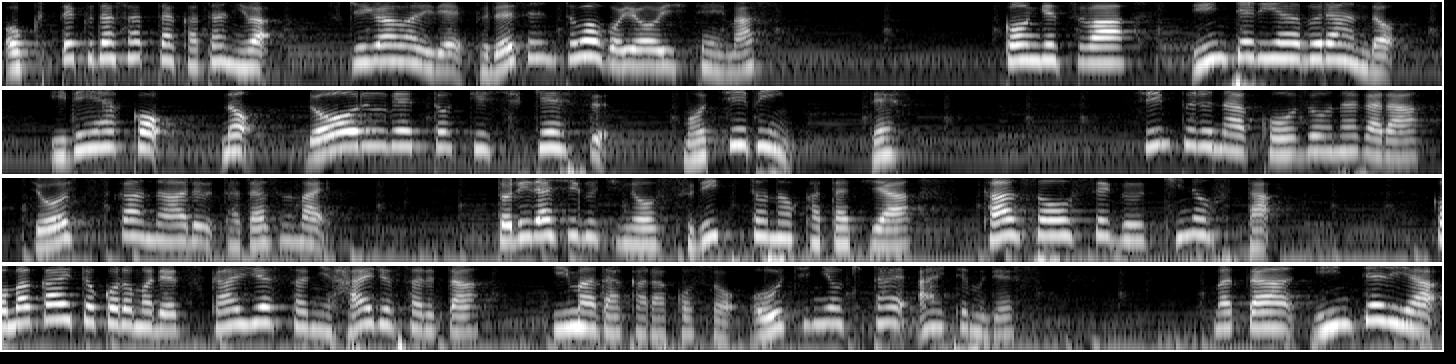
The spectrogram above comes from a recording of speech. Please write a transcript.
送ってくださった方には月替わりでプレゼントをご用意しています。今月はインテリアブランドイデアコのロールウェットティッシュケースもち瓶です。シンプルな構造ながら上質感のある佇まい。取り出し口のスリットの形や乾燥を防ぐ木の蓋。細かいところまで使いやすさに配慮された今だからこそお家に置きたいアイテムです。またインテリア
